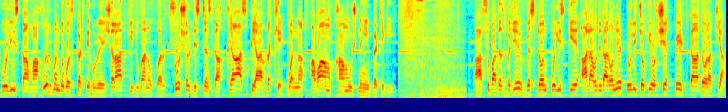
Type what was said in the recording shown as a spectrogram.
पुलिस का माहौल बंदोबस्त करते हुए शराब की दुकानों पर सोशल डिस्टेंस का खास ख्याल रखे, वरना आवाम खामोश नहीं बैठेगी। आज सुबह 10 बजे वेस्ट जोन पुलिस के आला अहदेदारों ने टोली चौकी और शेखपेट का दौरा किया।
